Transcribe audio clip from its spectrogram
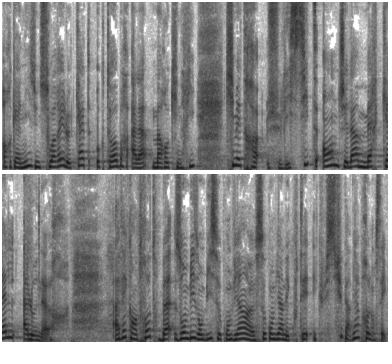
organisent une soirée le 4 octobre à la maroquinerie qui mettra, je les cite, Angela Merkel à l'honneur avec entre autres bah, Zombie Zombie, ce qu'on vient, ce qu'on vient d'écouter et que super bien prononcé.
